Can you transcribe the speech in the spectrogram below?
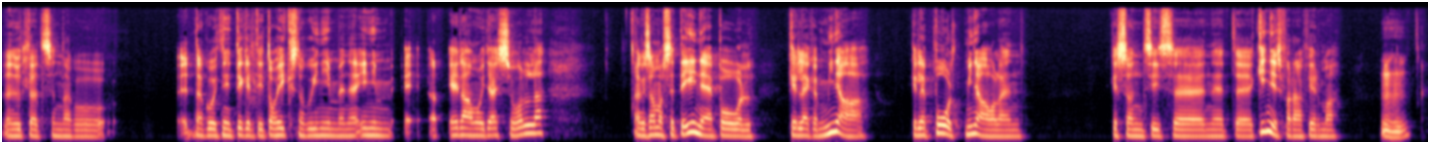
nad ütlevad, et see on nagu, et nagu neid tegelikult ei tohiks nagu inimene, inimelamuid ja asju olla. aga samas see teine pool, kellega mina, kelle poolt mina olen, kes on siis äh, need kinnisvarafirma mm. -hmm.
